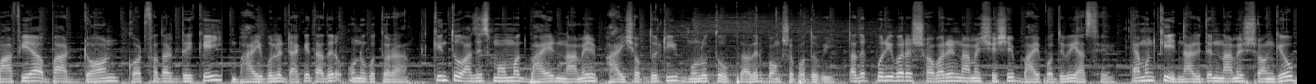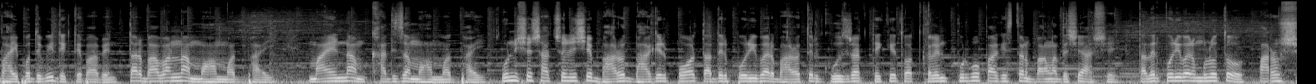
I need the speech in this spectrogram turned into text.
মাফিয়া বা ডন গডফাদারদেরকেই ভাই বলে ডাকে তাদের অনুগতরা। কিন্তু আজিজ মোহাম্মদ ভাইয়ের নামের ভাই শব্দটি মূলত তাদের বংশপদবী। তাদের পরিবারের সবারই নামের শেষে ভাই পদবী আছে। এমনকি নারীদের নামের সঙ্গেও ভাই পদবী দেখতে পাবেন। তার বাবার নাম মোহাম্মদ ভাই, মায়ের নাম খাদিজা মোহাম্মদ ভাই। উনিশশো সাতচল্লিশে ভারত ভাগের পর তাদের পরিবার ভারতের গুজরাট থেকে তৎকালীন পূর্ব পাকিস্তান বাংলাদেশে আসে। তাদের পরিবার মূলত পারস্য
